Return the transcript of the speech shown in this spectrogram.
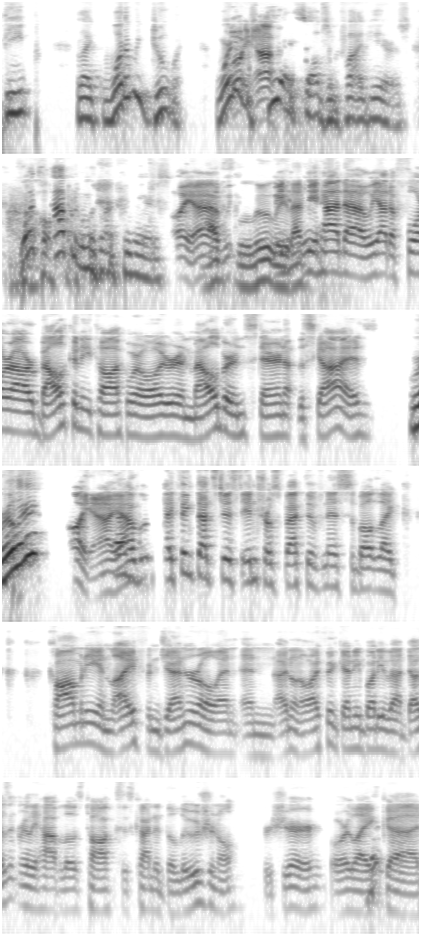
deep? Like, what are we doing? Where do Oh, we yeah. see ourselves in five years? What's happening with our careers? Oh yeah, absolutely. we, That's we had uh, we had a four hour balcony talk where we were in Melbourne staring at the skies. Really? Oh yeah, yeah. but I think that's just introspectiveness about like comedy and life in general, and and I don't know. I think anybody that doesn't really have those talks is kind of delusional for sure, or like uh,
